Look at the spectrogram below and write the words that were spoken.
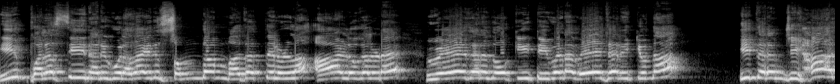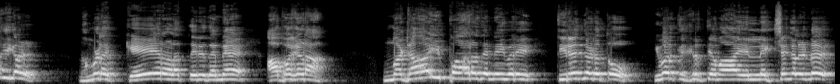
ഈ പലസ്തീൻ അനുകൂല അതായത് സ്വന്തം മതത്തിലുള്ള ആളുകളുടെ വേദന നോക്കിയിട്ട് ഇവിടെ വേദനിക്കുന്ന ഇത്തരം ജിഹാദികൾ നമ്മുടെ കേരളത്തിന് തന്നെ അപകട. മഠായിപ്പാറ തന്നെ ഇവർ തിരഞ്ഞെടുത്തു. ഇവർക്ക് കൃത്യമായ ലക്ഷ്യങ്ങളുണ്ട്.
